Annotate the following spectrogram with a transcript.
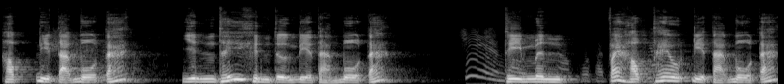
Học địa tạng bồ tát, nhìn thấy hình tượng địa tạng bồ tát, thì mình phải học theo Địa Tạng Bồ Tát.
